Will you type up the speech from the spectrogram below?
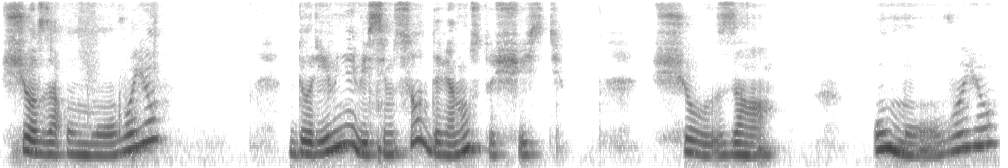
що за умовою дорівнює 896, що за умовою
